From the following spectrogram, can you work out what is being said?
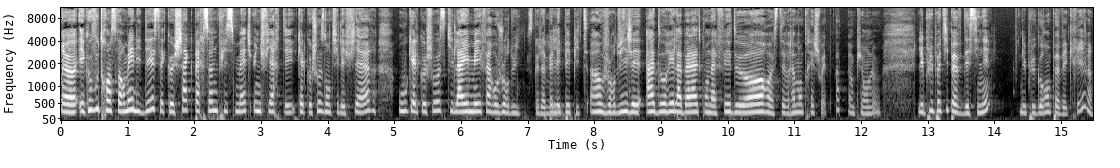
euh, et que vous transformez, l'idée c'est que chaque personne puisse mettre une fierté, quelque chose dont il est fier ou quelque chose qu'il a aimé faire aujourd'hui, ce que j'appelle les mm. pépites. Ah, aujourd'hui j'ai adoré la balade qu'on a fait dehors, c'était vraiment très chouette. et puis on le... Les plus petits peuvent dessiner, les plus grands peuvent écrire.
